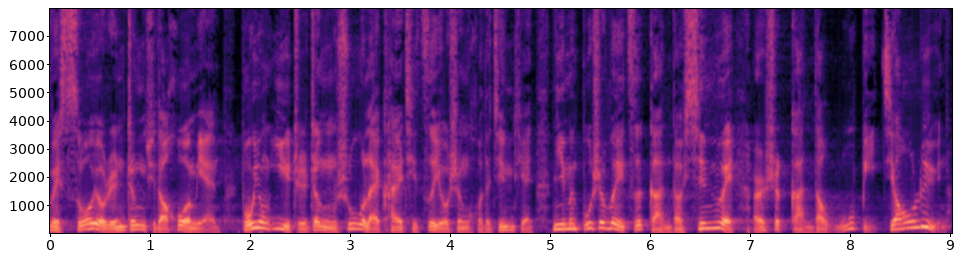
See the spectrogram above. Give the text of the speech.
为所有人争取到豁免，不用一纸证书来开启自由生活的今天，你们不是为此感到欣慰，而是感到无比焦虑呢？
